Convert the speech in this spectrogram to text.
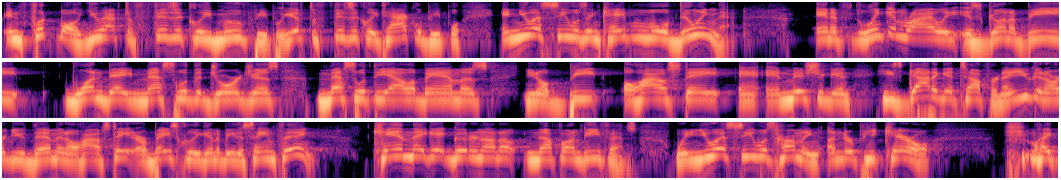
In football, you have to physically move people. You have to physically tackle people. And USC was incapable of doing that. And if Lincoln Riley is going to be one day mess with the Georgias, mess with the Alabamas, you know, beat Ohio State and, and Michigan, he's got to get tougher. Now, you can argue them and Ohio State are basically going to be the same thing. Can they get good enough on defense? When USC was humming under Pete Carroll, like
